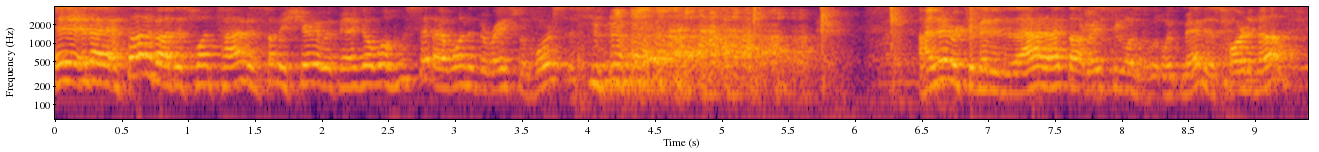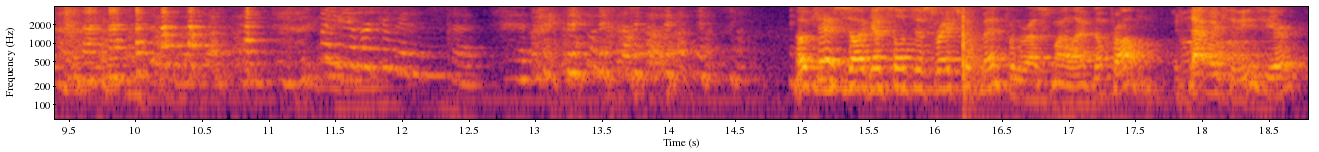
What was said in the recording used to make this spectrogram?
And, and I thought about this one time, and somebody shared it with me. I go, well, who said I wanted to race with horses? I never committed to that. I thought racing was with men is hard enough. I never committed to that. Okay, so I guess I'll just race with men for the rest of my life. No problem. If that makes it easier.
